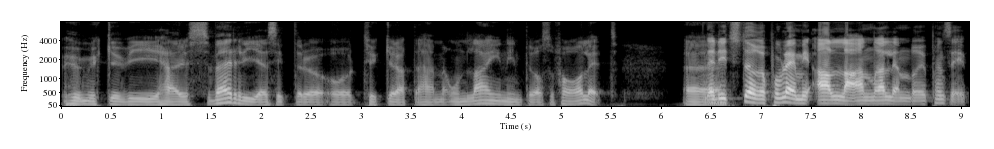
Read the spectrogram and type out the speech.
hur mycket vi här i Sverige sitter och, och tycker att det här med online inte var så farligt. Eh, Nej, det är ett större problem i alla andra länder i princip.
